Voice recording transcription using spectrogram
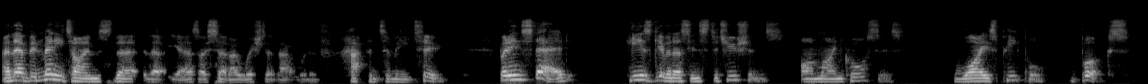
And there have been many times that, that, yeah, as I said, I wish that that would have happened to me too. But instead, he has given us institutions, online courses, wise people, books,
